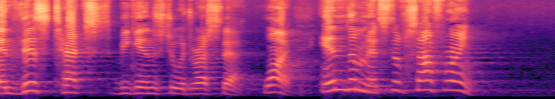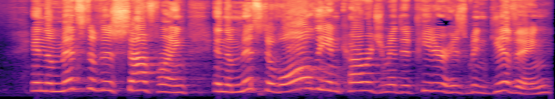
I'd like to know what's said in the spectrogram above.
And this text begins to address that. Why? In the midst of suffering. In the midst of this suffering, in the midst of all the encouragement that Peter has been giving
